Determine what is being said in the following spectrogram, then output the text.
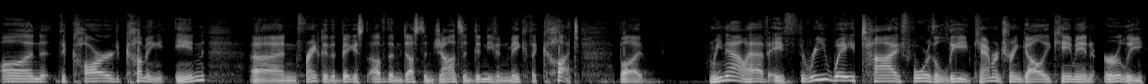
on the card coming in. Uh, and frankly, the biggest of them, Dustin Johnson, didn't even make the cut. But we now have a three way tie for the lead. Cameron Tringali came in early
